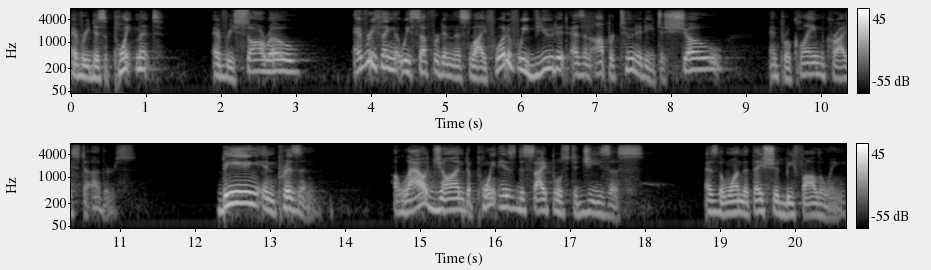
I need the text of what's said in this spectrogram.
every disappointment, every sorrow, everything that we suffered in this life, what if we viewed it as an opportunity to show and proclaim Christ to others? Being in prison allowed John to point his disciples to Jesus as the one that they should be following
